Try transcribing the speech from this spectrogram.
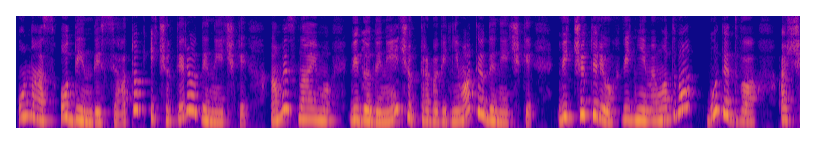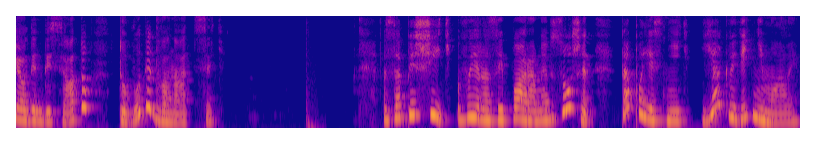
у нас один десяток і 4 одинички. А ми знаємо, від одиничок треба віднімати одинички. Від 4 віднімемо 2, буде 2, а ще один десяток, то буде 12. Запишіть вирази парами в зошит та поясніть, як ви віднімали.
